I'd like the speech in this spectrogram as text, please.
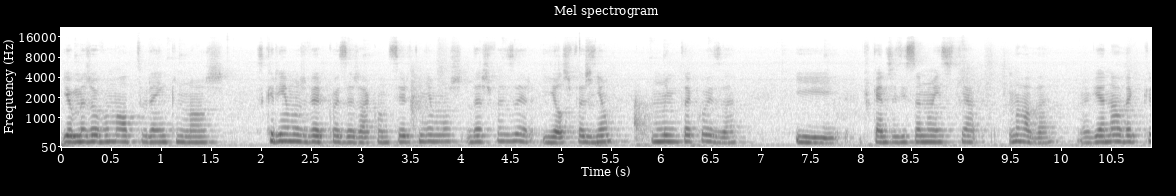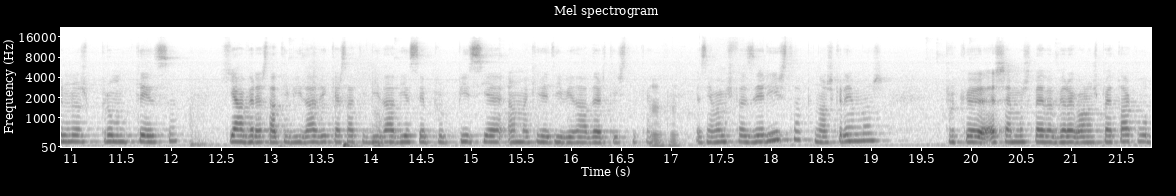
Eu, mas houve uma altura em que nós, se queríamos ver coisas a acontecer, tínhamos de as fazer e eles faziam muita coisa. E porque antes disso não existia nada, não havia nada que nos prometesse que ia haver esta atividade e que esta atividade ia ser propícia a uma criatividade artística. Assim, vamos fazer isto que nós queremos, porque achamos que deve haver agora um espetáculo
